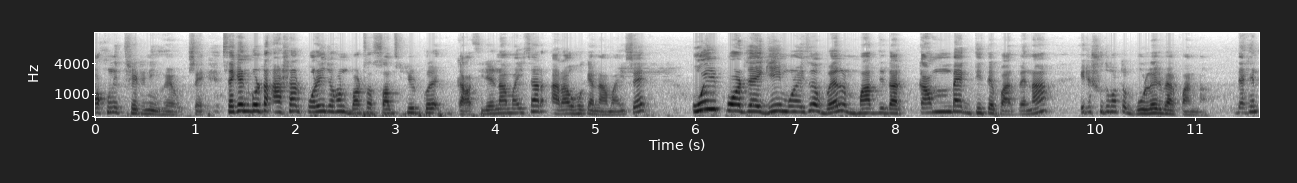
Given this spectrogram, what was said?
তখনই থ্রেটেনিং হয়ে উঠছে। সেকেন্ড গোলটা আসার পরেই যখন বার্সা সাবস্টিটিউট করে গাফিরে নামাইছে আর আরাউহকে নামাইছে ওই পর্যায়ে গিয়ে মনে হয়েছে ওয়েল মাদ্রিদ আর কাম দিতে পারবে না। এটা শুধুমাত্র গোলের ব্যাপার না। দেখেন,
